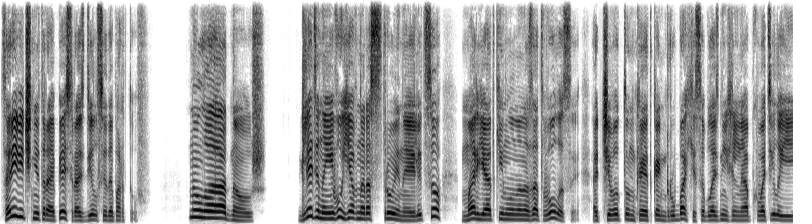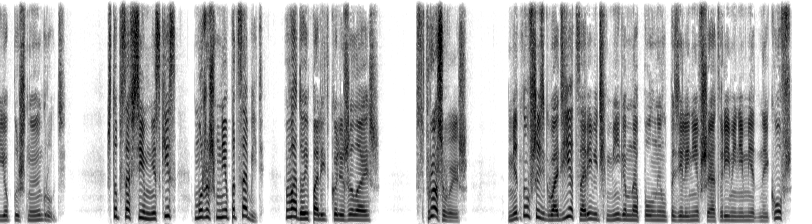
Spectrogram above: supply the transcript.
Царевич, не торопясь, разделся до портов. «Ну ладно уж. Глядя на его явно расстроенное лицо, Марья откинула назад волосы, отчего тонкая ткань рубахи соблазнительно обхватила ее пышную грудь. «Чтоб совсем не скис, можешь мне подсобить. Водой полить, коли желаешь». «Спрашиваешь?» Метнувшись к воде, царевич мигом наполнил позеленевший от времени медный ковш,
